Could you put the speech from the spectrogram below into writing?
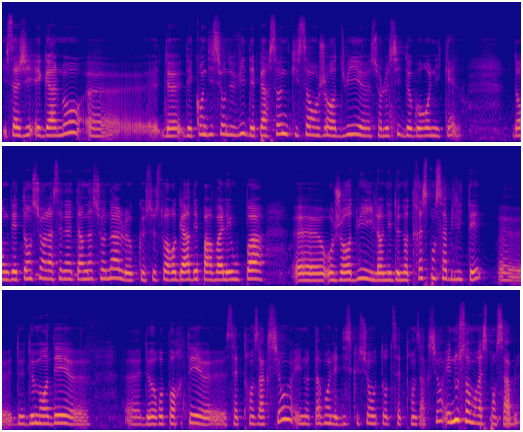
il s'agit également euh, de, des conditions de vie des personnes qui sont aujourd'hui euh, sur le site de Goro Nickel. Donc des tensions à la scène internationale, que ce soit regardé par Valais ou pas, aujourd'hui, il en est de notre responsabilité euh, de demander euh, euh, de reporter cette transaction et notamment les discussions autour de cette transaction. Et nous sommes responsables.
